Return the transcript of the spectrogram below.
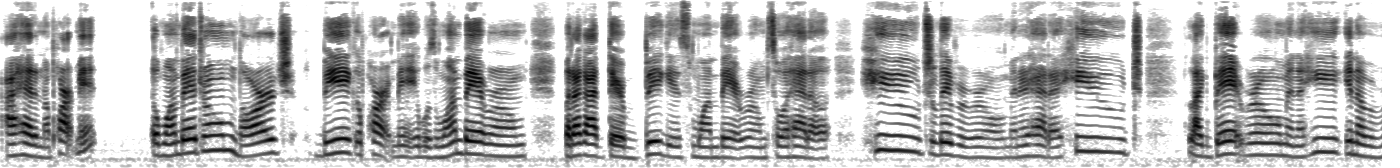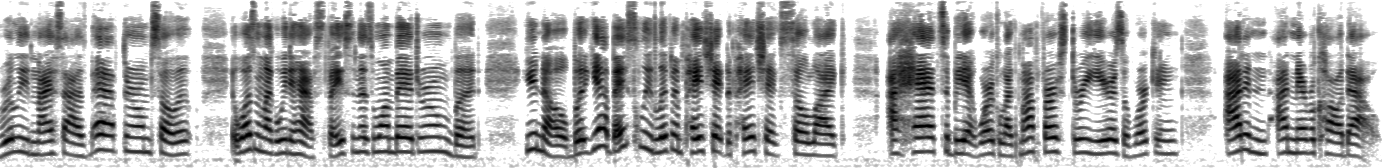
I had an apartment, a one bedroom, large, big apartment. It was one bedroom, but I got their biggest one bedroom. So it had a huge living room and it had a huge like bedroom and a huge in a really nice sized bathroom. So it it wasn't like we didn't have space in this one bedroom, but you know, but yeah, basically living paycheck to paycheck. So like I had to be at work. Like my first three years of working, I didn't I never called out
